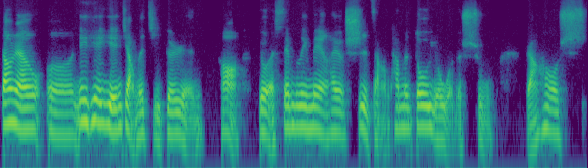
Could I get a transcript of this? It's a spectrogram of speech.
当然，呃，那天演讲的几个人啊，有 Assemblyman，还有市长，他们都有我的书。然后四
